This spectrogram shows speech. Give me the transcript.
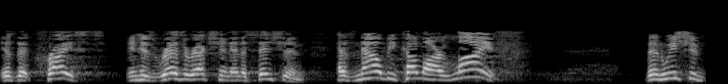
is that Christ in his resurrection and ascension has now become our life, then we should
